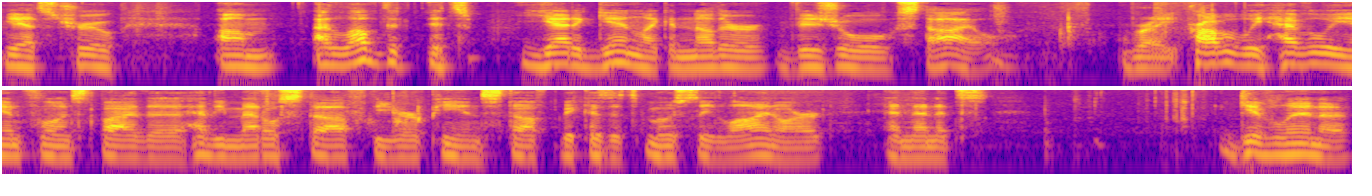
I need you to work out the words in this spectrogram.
Yeah, it's true. Um, I love that it's yet again like another visual style. Right. Probably heavily influenced by the heavy metal stuff, the European stuff, because it's mostly line art, and then it's give Lynn a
